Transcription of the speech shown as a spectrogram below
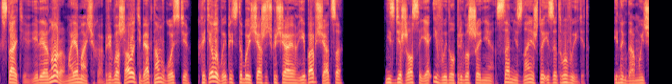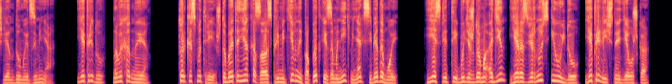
Кстати, Элеонора, моя мачеха, приглашала тебя к нам в гости. Хотела выпить с тобой чашечку чая и пообщаться. Не сдержался я и выдал приглашение, сам не зная, что из этого выйдет. Иногда мой член думает за меня. Я приду на выходные, только смотри, чтобы это не оказалось примитивной попыткой заманить меня к себе домой. Если ты будешь дома один, я развернусь и уйду. Я приличная девушка»,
